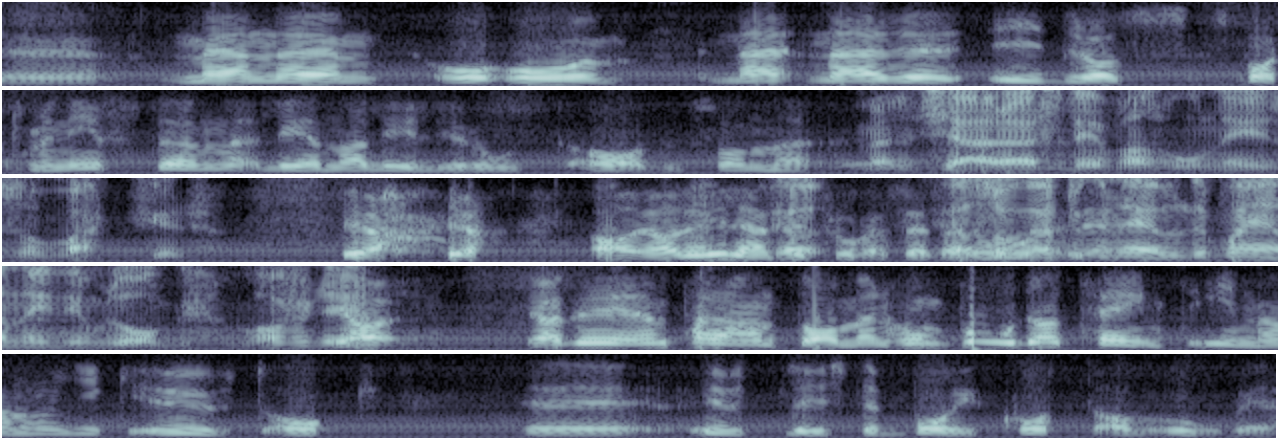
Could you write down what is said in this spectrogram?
Eh, men, eh, och, och när, när idrotts sportministern Lena Liljeroth Adelsson. Men kära Stefan, hon är ju så vacker. Ja, ja, Ja, det vill jag inte Jag- ifrågasätta. Jag såg att du gnällde på henne i din blogg. Varför det? Ja, ja, det är en parant då, men hon borde ha tänkt innan hon gick ut och eh, utlyste bojkott av OS.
